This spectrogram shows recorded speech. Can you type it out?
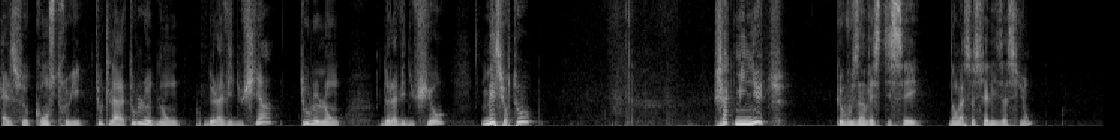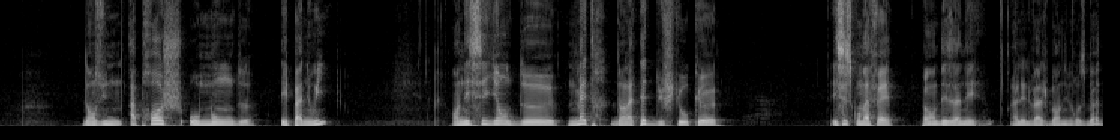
elle se construit tout le long de la vie du chien, tout le long de la vie du chiot, mais surtout, chaque minute que vous investissez dans la socialisation, dans une approche au monde épanoui, en essayant de mettre dans la tête du chiot que, et c'est ce qu'on a fait pendant des années à l'élevage Born in Rosebud,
